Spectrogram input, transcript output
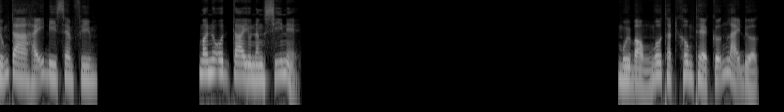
Chúng ta hãy đi xem phim. Manood tayo ng sine. Mùi bỏng ngô thật không thể cưỡng lại được.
